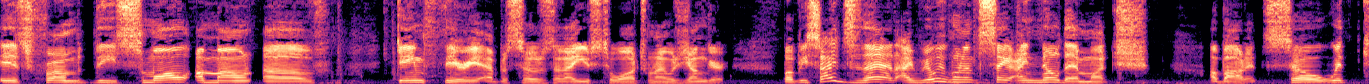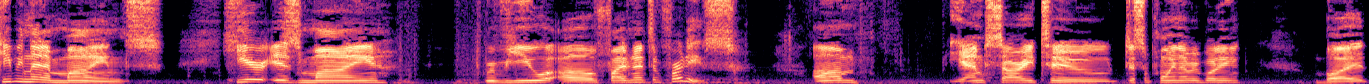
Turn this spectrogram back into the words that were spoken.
is from the small amount of game theory episodes that I used to watch when I was younger. But besides that, I really wouldn't say I know that much about it. So, with keeping that in mind, here is my review of Five Nights at Freddy's. Um, yeah, I'm sorry to disappoint everybody, but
